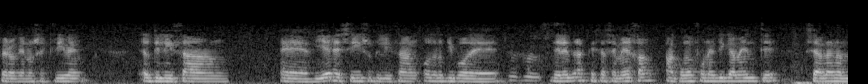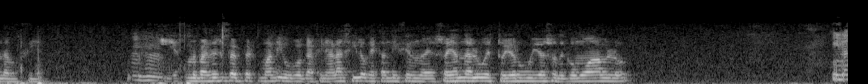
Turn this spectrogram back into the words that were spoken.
pero que no se escriben, utilizan eh, diéresis, utilizan otro tipo de, letras que se asemejan a cómo fonéticamente se habla en Andalucía. Y eso me parece súper performático porque al final así lo que están diciendo es soy andaluz, estoy orgulloso de cómo hablo. Y no,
